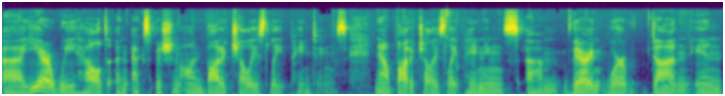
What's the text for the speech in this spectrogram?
uh, year, we held an exhibition on Botticelli's late paintings. Now, Botticelli's late paintings um, very were done in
